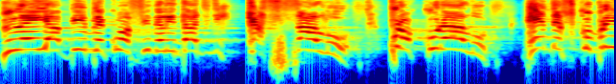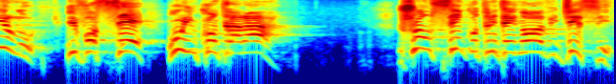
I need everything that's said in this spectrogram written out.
Leia a Bíblia com a fidelidade de caçá-lo, procurá-lo, redescobri-lo e você o encontrará. João 5,39 disse:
